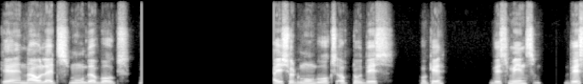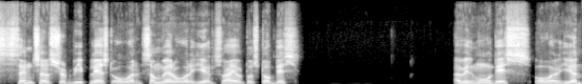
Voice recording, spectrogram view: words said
Okay. Now let's move the box. I should move box up to this. Okay. This means this sensor should be placed over somewhere over here. So I have to stop this. I will move this over here.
